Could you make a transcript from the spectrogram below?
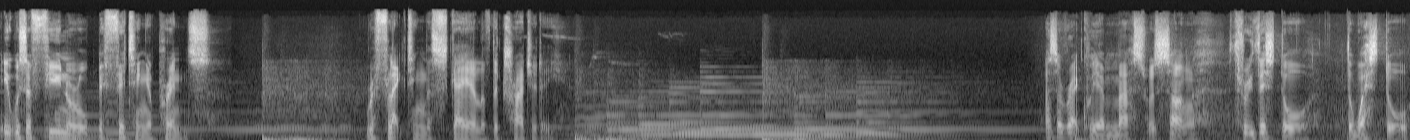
It was a funeral befitting a prince, reflecting the scale of the tragedy. As a requiem mass was sung, through this door, the west door,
